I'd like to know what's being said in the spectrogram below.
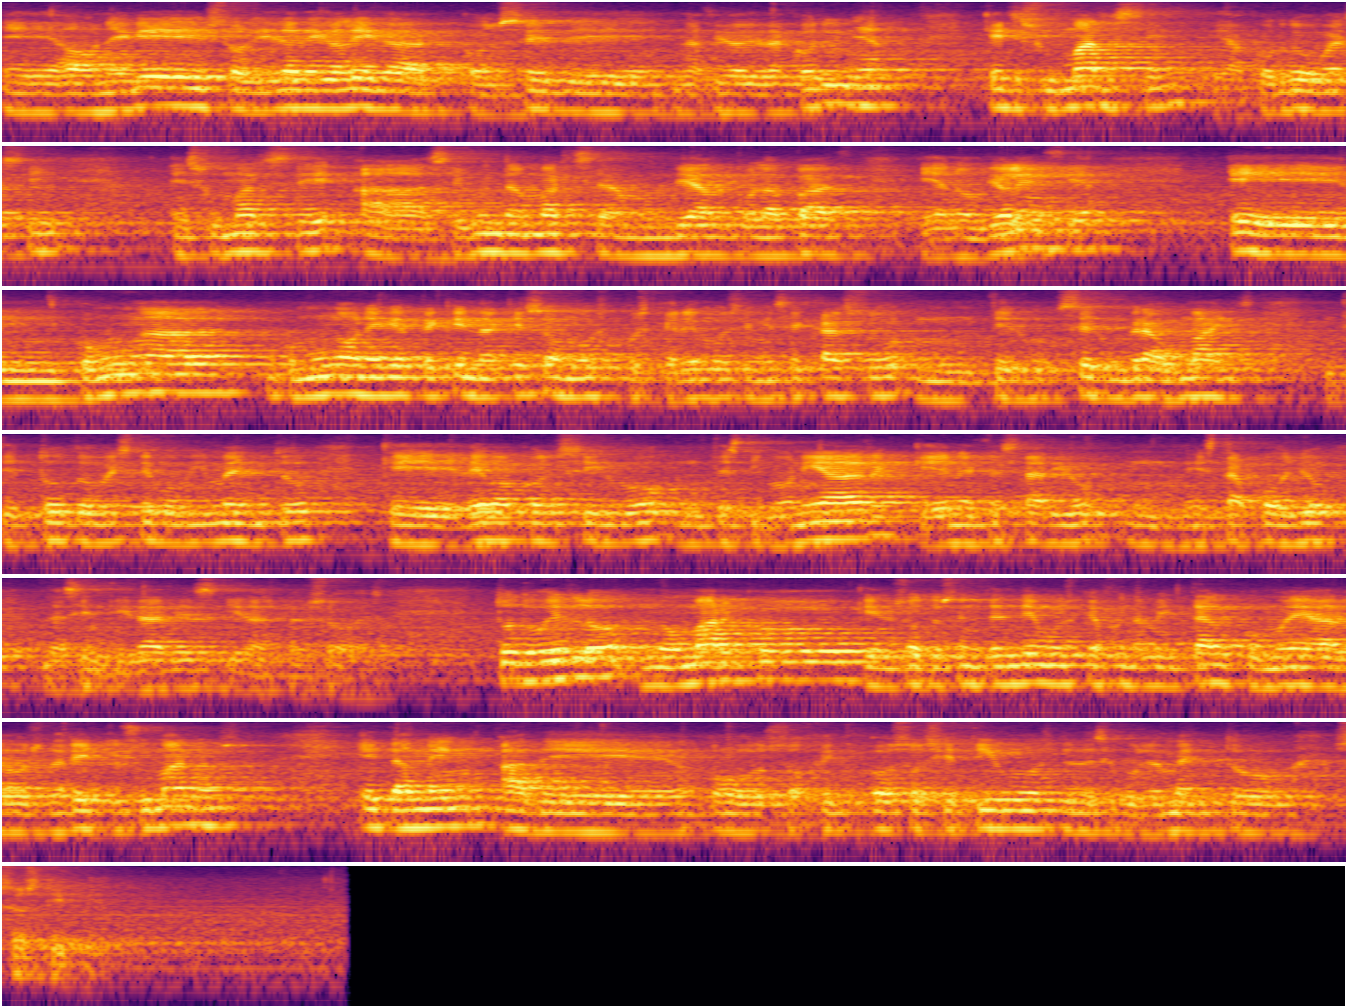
eh, a ONG Solidariedade Galega con sede na cidade da Coruña quere sumarse, e acordou así, en sumarse á segunda marcha mundial pola paz e a non violencia eh, como unha, como unha ONG pequena que somos pois queremos en ese caso mm, ter, ser un grau máis de todo este movimento que leva consigo testimoniar que é necesario mm, este apoio das entidades e das persoas. Todo elo no marco que nosotros entendemos que é fundamental como é a dos dereitos humanos e tamén a de os objetivos de desenvolvemento sostible.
